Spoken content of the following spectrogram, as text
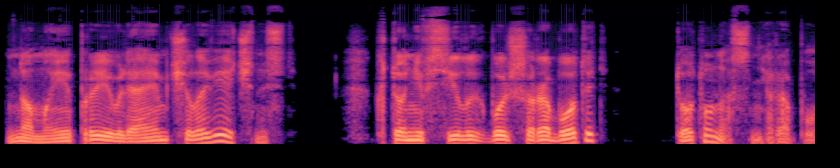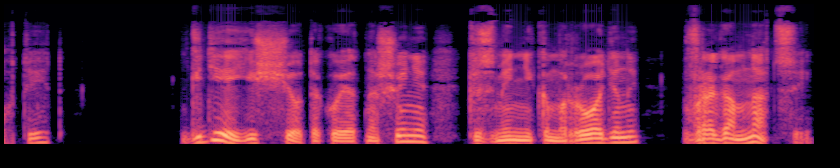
Но мы проявляем человечность. Кто не в силах больше работать, тот у нас не работает. Где еще такое отношение к изменникам Родины, врагам нации?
